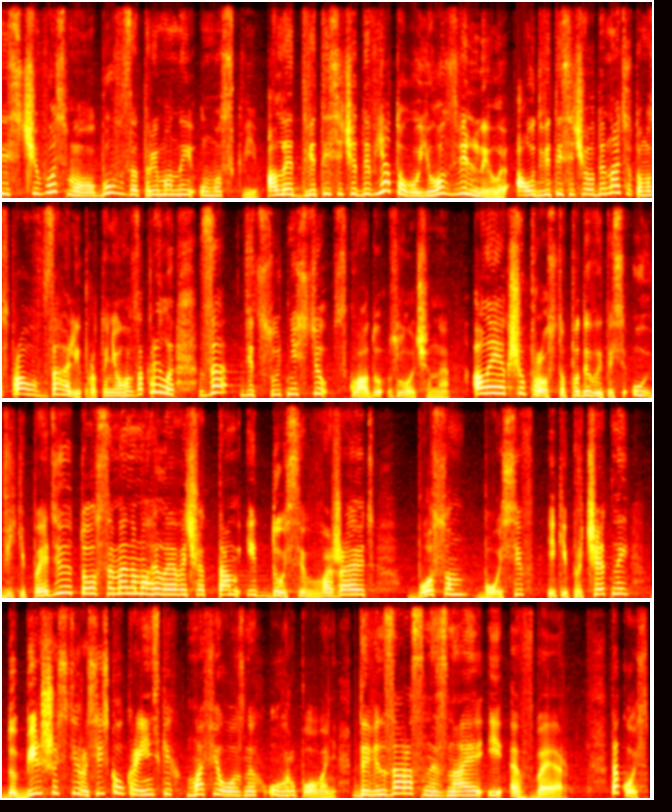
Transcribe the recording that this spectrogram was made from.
2008-го був затриманий у Москві. Але 2009-го його звільнили, а у 2011-му справу взагалі проти нього закрили за відсутністю складу злочину. Але якщо просто подивитись у Вікіпедію, то Семена Могилевича там і досі вважають босом босів, який причетний до більшості російсько-українських мафіозних угруповань, де він зараз не знає і ФБР. Так ось.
